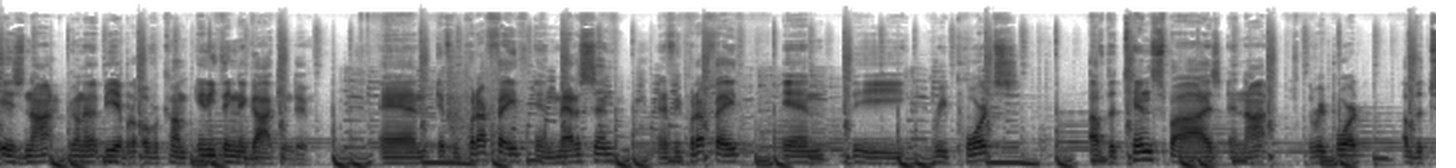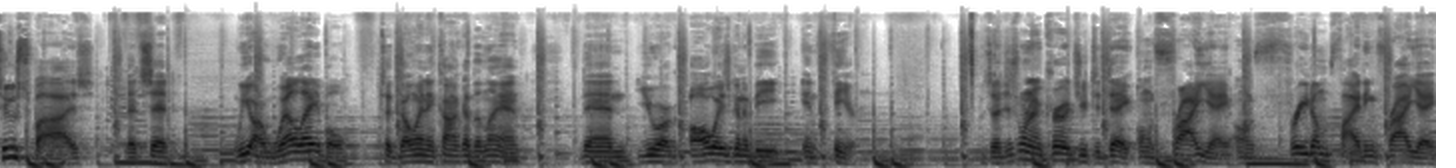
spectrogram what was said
is not going to be able to overcome anything that God can do. And if we put our faith in medicine, and if we put our faith in the reports of the 10 spies and not the report of the two spies that said, we are well able to go in and conquer the land, then you are always going to be in fear. So I just want to encourage you today on Friday, on Freedom Fighting Friday,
